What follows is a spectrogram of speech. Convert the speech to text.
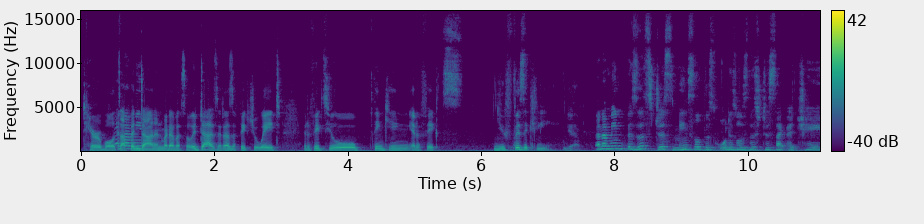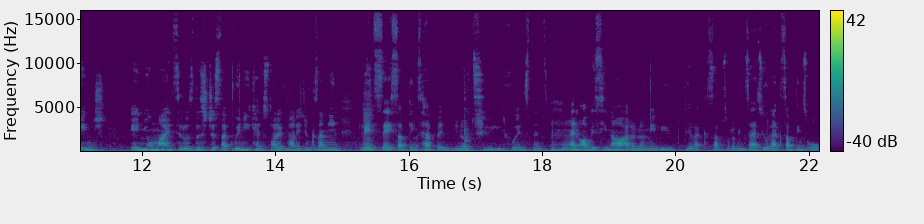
terrible it's And up I and mean- down and whatever so it does it does affect your weight it affects your thinking it affects you physically Yeah. And I mean, is this just mental disorders or is this just like a change in your mindset or is this just like when you can start acknowledging? Because I mean, let's say something's happened, you know, to you, for instance. Mm-hmm. And obviously now, I don't know, maybe you feel like some sort of anxiety or like something's off.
